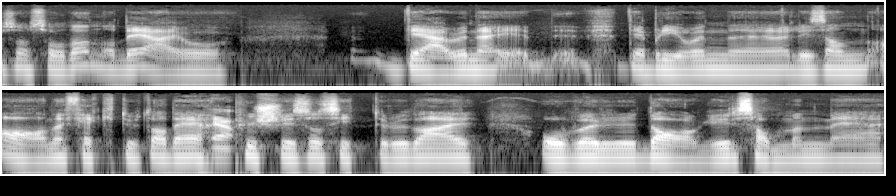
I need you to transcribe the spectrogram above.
som sådan. Og det er jo det, jo en, det blir jo en eh, litt sånn annen effekt ut av det. Ja. Plutselig så sitter du der over dager sammen med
